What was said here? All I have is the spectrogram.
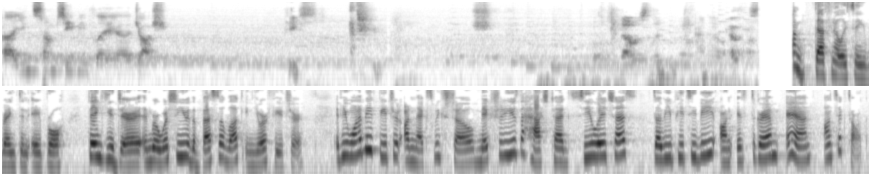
Uh, you can some see me play uh, Josh. Peace. That was lit. I know. I'm definitely seeing ranked in April. Thank you, Jared, and we're wishing you the best of luck in your future. If you want to be featured on next week's show, make sure to use the hashtag COHSWPTV on Instagram and on TikTok.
